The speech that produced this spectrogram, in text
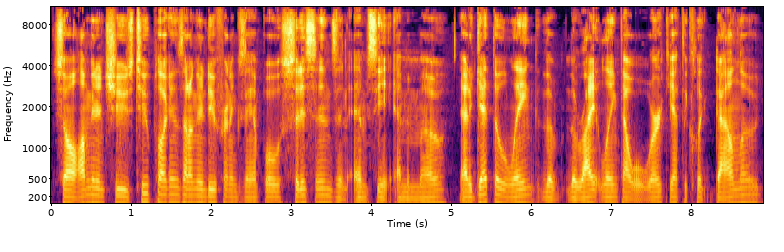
So I'm going to choose two plugins that I'm going to do for an example, Citizens and MCMMO. Now to get the link, the, the right link that will work, you have to click download.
